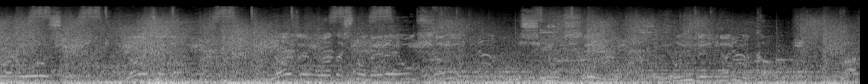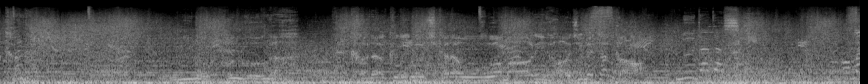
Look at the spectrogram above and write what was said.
はのおろしなぜだ？なぜ私の命令を聞かぬ石の正義呼んでいないのか。バカな。鬼の本能がカラクリの力を上回り始めたか。無駄だしお前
